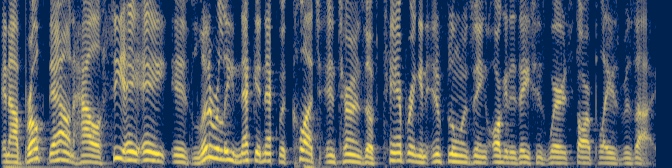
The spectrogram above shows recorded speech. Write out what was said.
And I broke down how CAA is literally neck and neck with Clutch in terms of tampering and influencing organizations where its star players reside.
